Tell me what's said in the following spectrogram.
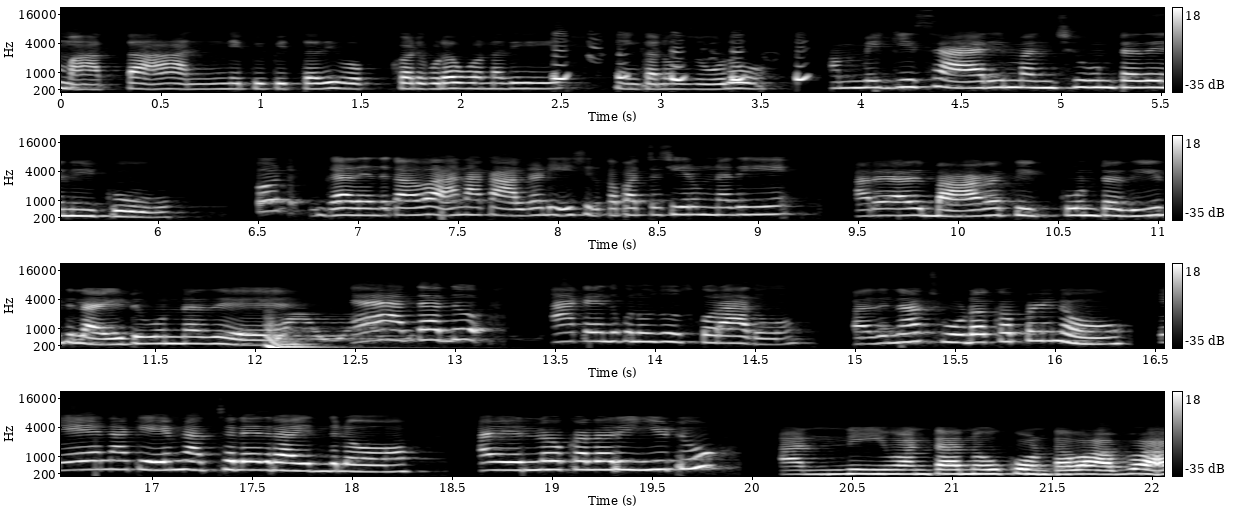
మా అత్త అన్ని పిపిత్తది ఒక్కటి కూడా ఉన్నది ఇంకా నువ్వు చూడు. అమ్మికి శారీ మంచిగా ఉంటదే నీకు. నాకు ఆల్రెడీ సిల్క పచ్చ చీర ఉన్నది. అరే అది బాగా తిక్కుంటది ఇది లైట్ ఉన్నదే. నాకెందుకు నువ్వు చూసుకోరాదు? అది నా చూడకపోయినావు. ఏ నాకేం నచ్చలేదురా ఇందులో. ఆ ఎల్లో కలర్ ఇయ్యటు. అన్ని వంట నువ్వు కొంటావా అవ్వా?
